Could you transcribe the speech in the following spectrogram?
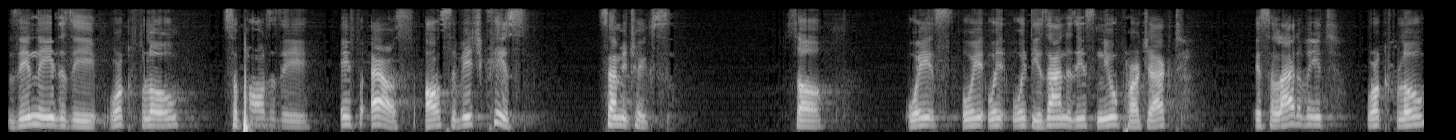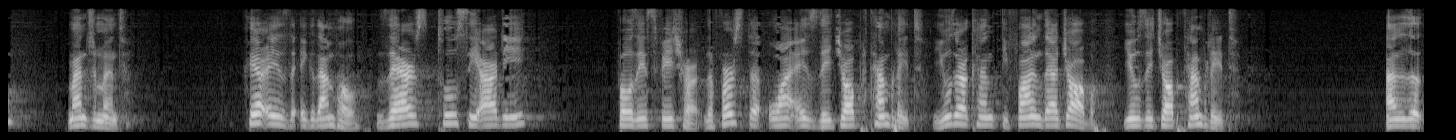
they need the workflow support the if-else or switch case symmetrics. So we, we, we, designed this new project. It's a lightweight workflow management. Here is the example. There's two CRD for this feature. The first one is the job template. User can define their job, use the job template. And the,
